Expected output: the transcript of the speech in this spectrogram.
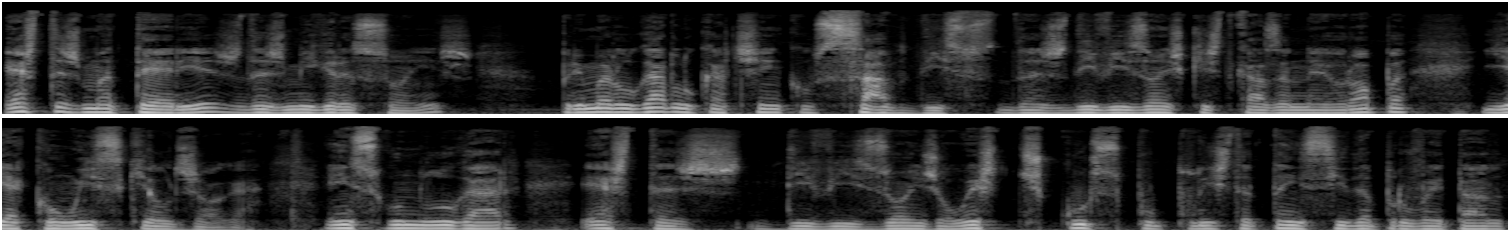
Estas matérias das migrações primeiro lugar, Lukashenko sabe disso, das divisões que isto causa na Europa, e é com isso que ele joga. Em segundo lugar, estas divisões ou este discurso populista tem sido aproveitado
